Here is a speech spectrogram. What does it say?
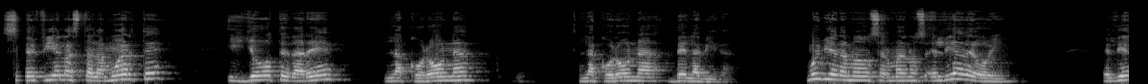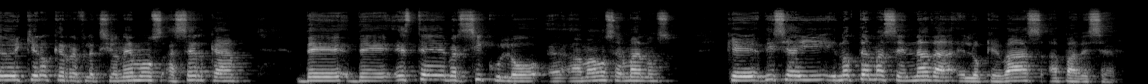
Sé fiel hasta la muerte y yo te daré la corona, la corona de la vida. Muy bien, amados hermanos, el día de hoy, el día de hoy quiero que reflexionemos acerca de, este versículo, eh, amados hermanos, que dice ahí, no temas en nada en lo que vas a padecer.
